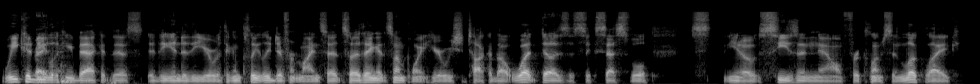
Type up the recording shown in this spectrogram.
We could be looking back at this at the end of the year with a completely different mindset. So I think at some point here we should talk about what does a successful, you know, season now for Clemson look like.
